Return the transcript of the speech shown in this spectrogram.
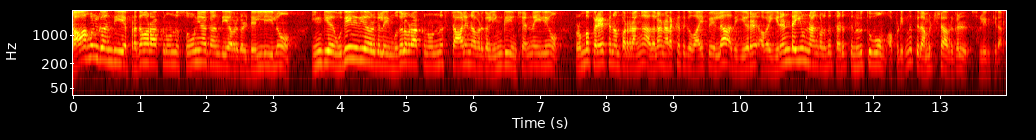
ராகுல் காந்தியை பிரதமராக்கணும்னு சோனியா காந்தி அவர்கள் டெல்லியிலும் இங்கே உதயநிதி அவர்களை முதல்வராக்கணும்னு ஸ்டாலின் அவர்கள் இங்கேயும் சென்னையிலையும் ரொம்ப பிரயத்தனம் படுறாங்க. அதெல்லாம் நடக்கிறதுக்கு வாய்ப்பே இல்லை. அது இர அவை இரண்டையும் நாங்கள் வந்து தடுத்து நிறுத்துவோம் அப்படின்னு திரு அமித்ஷா அவர்கள் சொல்லியிருக்கிறார்.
